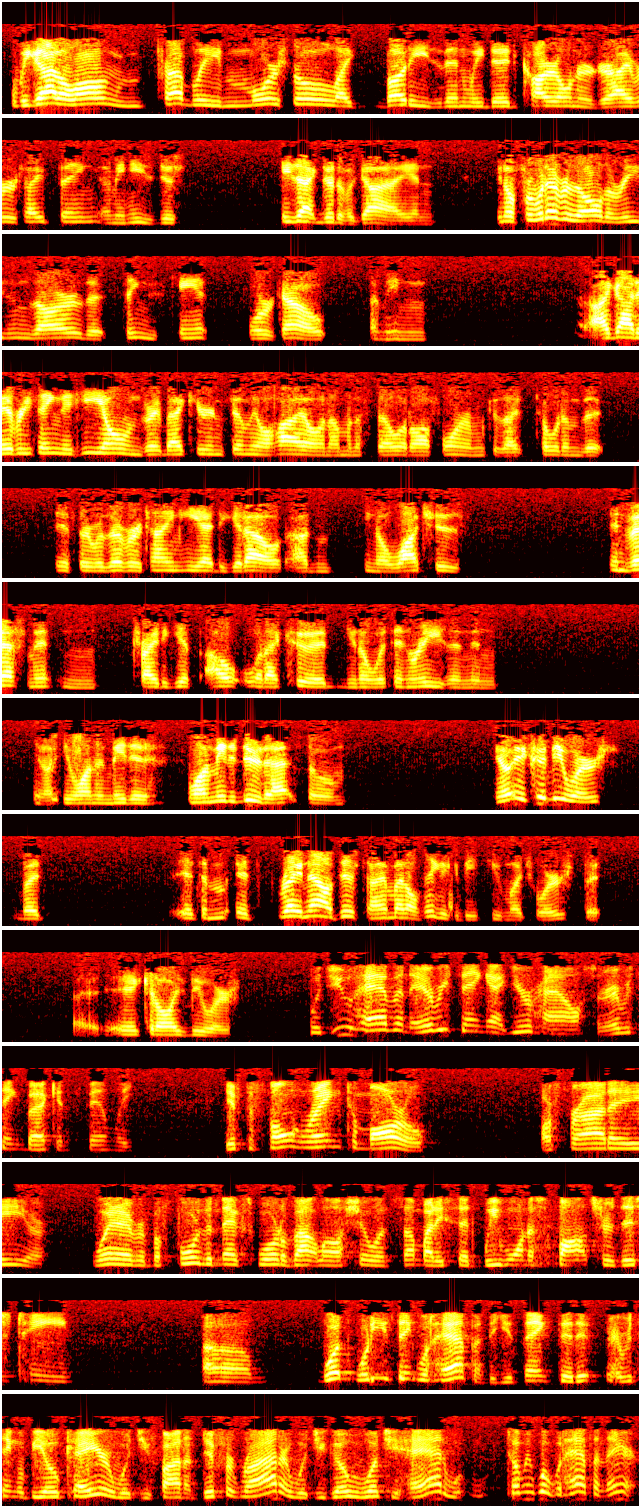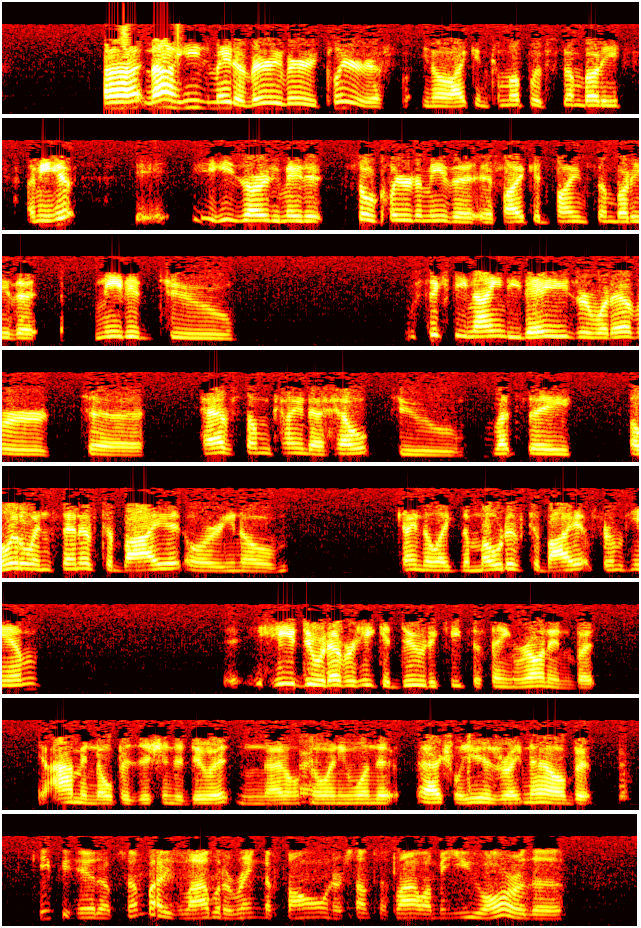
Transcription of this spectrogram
we got along probably more so like buddies than we did car owner driver type thing. I mean, he's just he's that good of a guy, and you know, for whatever all the reasons are that things can't work out. I mean, I got everything that he owns right back here in Findlay, Ohio, and I'm going to sell it off for him because I told him that if there was ever a time he had to get out, I'd you know watch his investment and try to get out what I could, you know, within reason. And you know, he wanted me to wanted me to do that. So, you know, it could be worse, but it's it's right now at this time. I don't think it could be too much worse, but uh, it could always be worse. Would you having everything at your house or everything back in Findlay, if the phone rang tomorrow or Friday or whatever before the next World of Outlaw show and somebody said we want to sponsor this team, um, what what do you think would happen? Do you think that it, everything would be okay, or would you find a different ride, or would you go with what you had? Tell me what would happen there. Uh, no, he's made it very, very clear. If you know, I can come up with somebody. I mean, he, he's already made it so clear to me that if I could find somebody that needed to 60, 90 days or whatever to have some kind of help to, let's say, a little incentive to buy it or, you know, kind of like the motive to buy it from him, he'd do whatever he could do to keep the thing running. But you know, I'm in no position to do it, and I don't right. know anyone that actually is right now. But keep your head up. Somebody's liable to ring the phone or something's liable. I mean, you are the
